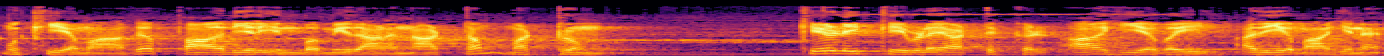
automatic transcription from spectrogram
முக்கியமாக பாலியல் இன்பம் மீதான நாட்டம் மற்றும் கேளிக்கை விளையாட்டுகள் ஆகியவை அதிகமாகின.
